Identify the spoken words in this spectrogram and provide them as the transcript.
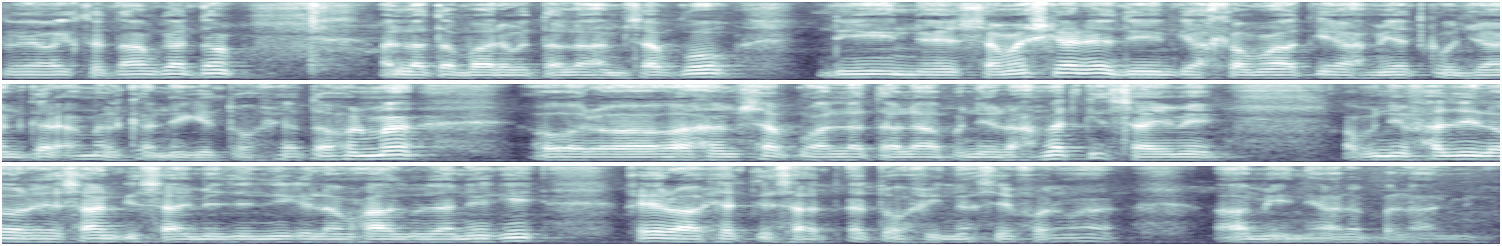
اختتام کرتا ہوں۔ اللہ تبار و تعالیٰ ہم سب کو دین سمجھ کر، دین کے احکامات کی اہمیت کو جان کر عمل کرنے کی توفیع فرما۔ اور ہم سب کو اللہ تعالیٰ اپنے رحمت کے سائے میں، اپنی فضل اور احسان کے سائے میں زندگی کے لمحات گزارنے کی خیر و آفیت کے ساتھ توفیق نصیب فرما آمین یا رب العالمین۔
